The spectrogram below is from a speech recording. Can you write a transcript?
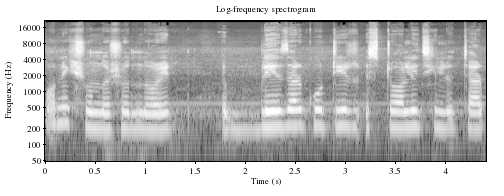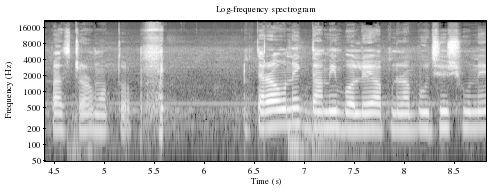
অনেক সুন্দর সুন্দর। ব্লেজার কোটির স্টলই ছিল চার পাঁচটার মতো। তারা অনেক দামি বলে, আপনারা বুঝে শুনে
